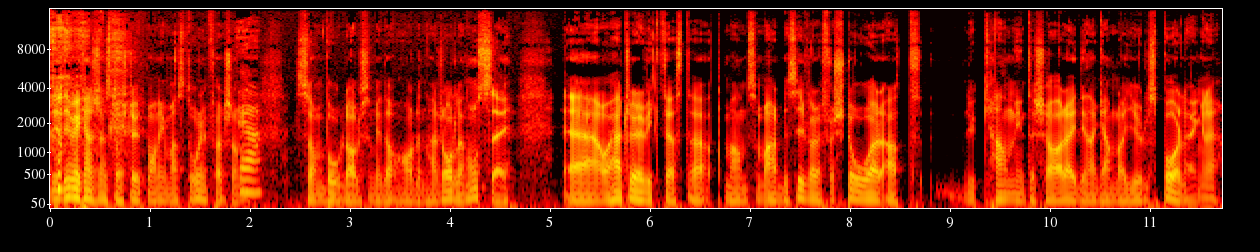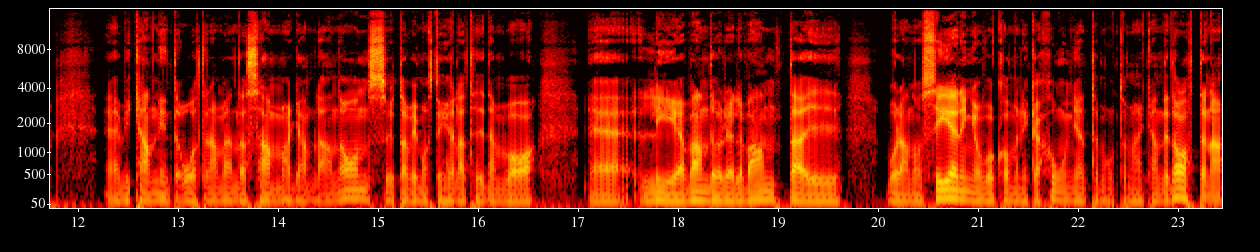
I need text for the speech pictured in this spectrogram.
det, det är väl kanske den största utmaningen man står inför som, ja. som bolag som idag har den här rollen hos sig. Eh, och här tror jag det viktigaste att man som arbetsgivare förstår att du kan inte köra i dina gamla hjulspår längre. Eh, vi kan inte återanvända samma gamla annons utan vi måste hela tiden vara eh, levande och relevanta i vår annonsering och vår kommunikation gentemot de här kandidaterna.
